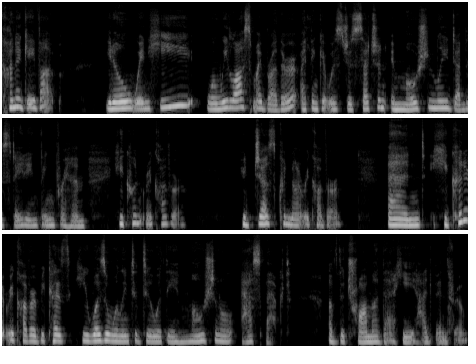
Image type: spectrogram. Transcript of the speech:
kind of gave up. You know, when he, when we lost my brother, I think it was just such an emotionally devastating thing for him. He couldn't recover. He just could not recover. And he couldn't recover because he wasn't willing to deal with the emotional aspect of the trauma that he had been through.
